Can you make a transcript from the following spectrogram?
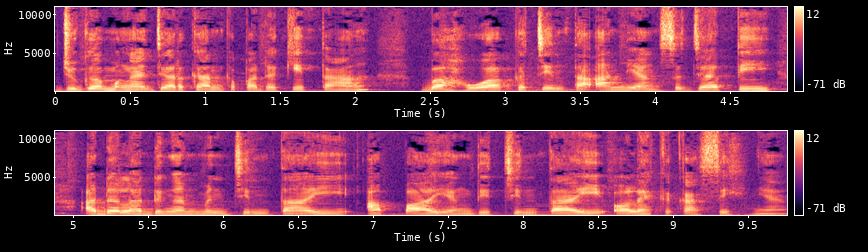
juga mengajarkan kepada kita bahwa kecintaan yang sejati adalah dengan mencintai apa yang dicintai oleh kekasihnya.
